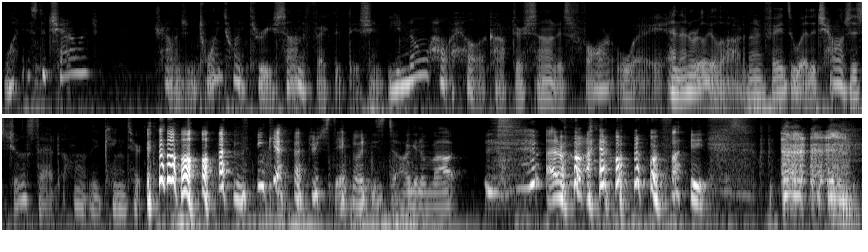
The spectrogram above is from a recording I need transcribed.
What is the challenge? Challenge in 2023 Sound Effect Edition. You know how a helicopter sound is far away and then really loud and then it fades away. The challenge is just that. Oh, the King Turkey. I think I understand what he's talking about. I don't. I don't know if I.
